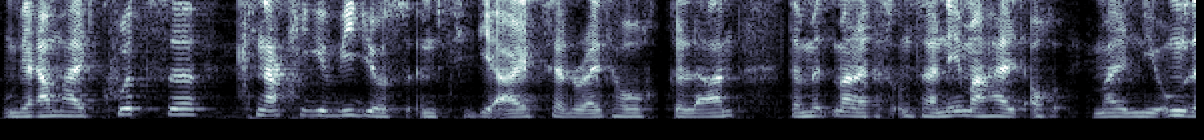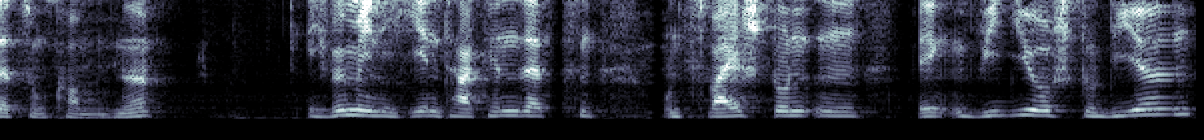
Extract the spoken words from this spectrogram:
und wir haben halt kurze, knackige Videos im CDI Accelerator hochgeladen, damit man als Unternehmer halt auch mal in die Umsetzung kommt, ne? Ich will mich nicht jeden Tag hinsetzen und zwei Stunden irgendein Video studieren,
